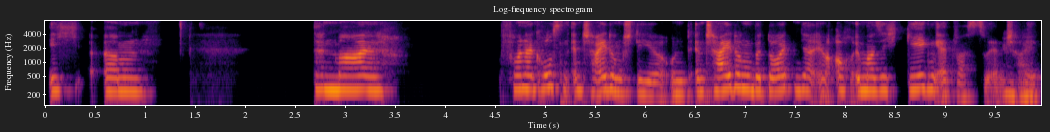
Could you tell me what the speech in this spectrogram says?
ich ähm, dann mal vor einer großen Entscheidung stehe, und Entscheidungen bedeuten ja auch immer, sich gegen etwas zu entscheiden.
